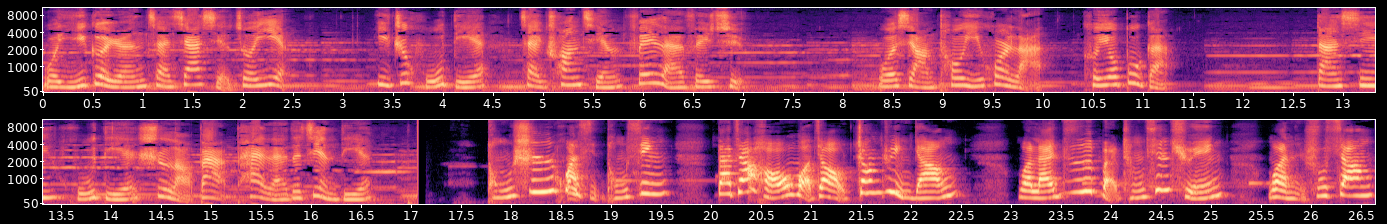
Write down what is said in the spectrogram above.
我一个人在家写作业，一只蝴蝶在窗前飞来飞去。我想偷一会儿懒，可又不敢。担心蝴蝶是老爸派来的间谍。童诗唤醒童心。大家好，我叫张俊阳，我来自百城千群，万里书香，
